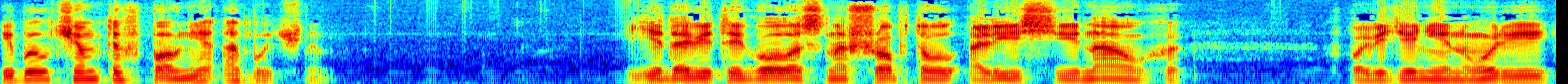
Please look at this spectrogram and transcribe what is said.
и был чем-то вполне обычным. Ядовитый голос нашептывал Алисии на ухо. В поведении Нурии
